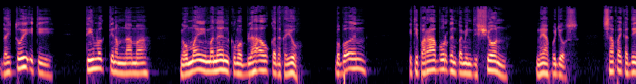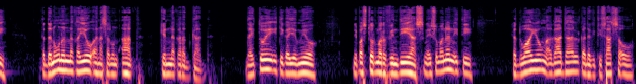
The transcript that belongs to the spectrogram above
Daytoy iti timag tinamnama nga umay manen kumablaaw kada kayo. Babaan iti parabor kan pamindisyon na po Diyos. Sapay kadi, tadanunan na kayo ang nasalunat ken nakaradgad. Daytoy iti gayamyo ni Pastor Marvin Diaz nga isumanan iti kadwayo nga agadal kadagiti sasao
